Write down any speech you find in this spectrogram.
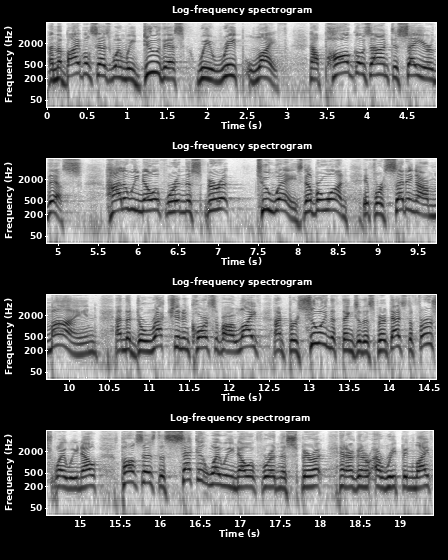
And the Bible says when we do this, we reap life. Now, Paul goes on to say here this How do we know if we're in the Spirit? Two ways. Number one, if we're setting our mind and the direction and course of our life on pursuing the things of the Spirit, that's the first way we know. Paul says the second way we know if we're in the Spirit and are, going to, are reaping life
